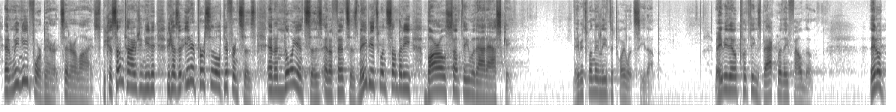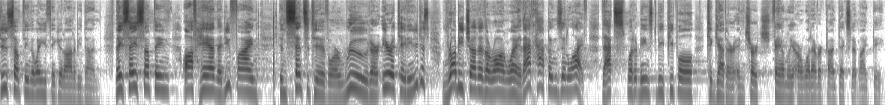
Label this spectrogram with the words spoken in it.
And we need forbearance in our lives because sometimes you need it because of interpersonal differences and annoyances and offenses. Maybe it's when somebody borrows something without asking. Maybe it's when they leave the toilet seat up. Maybe they don't put things back where they found them. They don't do something the way you think it ought to be done. They say something offhand that you find insensitive or rude or irritating. You just rub each other the wrong way. That happens in life. That's what it means to be people together in church, family, or whatever context it might be.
